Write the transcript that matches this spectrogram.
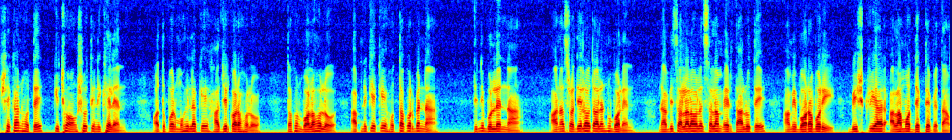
সেখান হতে কিছু অংশ তিনি খেলেন। অতপর মহিলাকে হাজির করা হলো। তখন বলা হলো, আপনি কি একে হত্যা করবেন না? তিনি বললেন, না। আনাস রদিয়াল্লাহ তাল্লাহ্ন বলেন, নাবী সাল্লাহ আলাইসাল্লাম এর তালুতে আমি বরাবরই বিষক্রিয়ার আলামত দেখতে পেতাম।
